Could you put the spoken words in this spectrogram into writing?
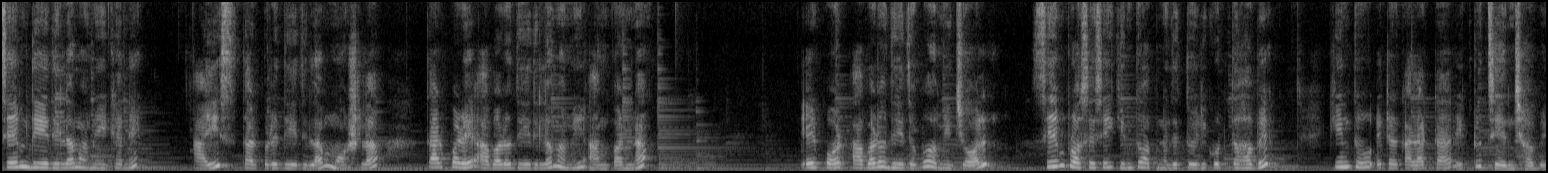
সেম দিয়ে দিলাম আমি এখানে আইস তারপরে দিয়ে দিলাম মশলা, তারপরে আবারও দিয়ে দিলাম আমি আম পান্না। এরপর আবারও দিয়ে দেবো আমি জল। সেম প্রসেসেই কিন্তু আপনাদের তৈরি করতে হবে, কিন্তু এটার কালারটা একটু চেঞ্জ হবে।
